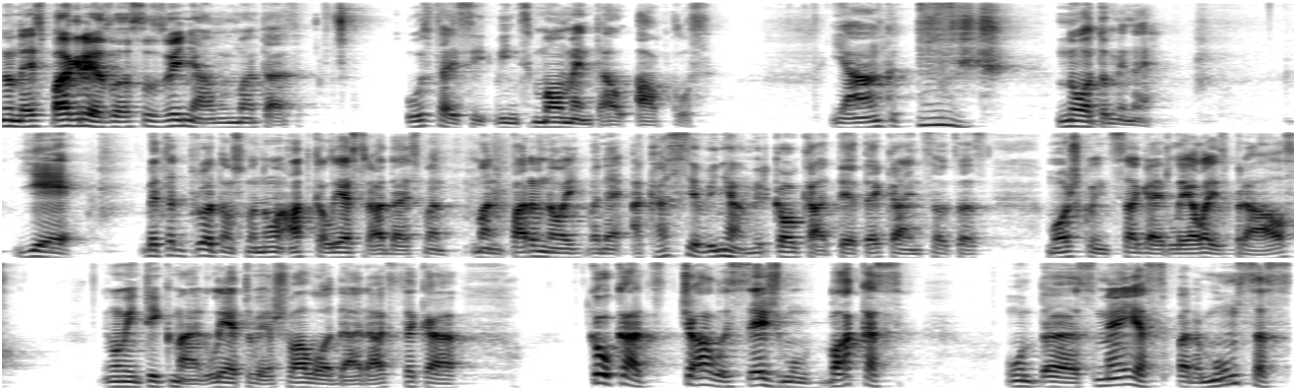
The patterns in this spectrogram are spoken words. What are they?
Un es pagriezos uz viņām, un man tās uztaisīja, viņas momentāli apklusa. Jānka nodominē. Yeah. Bet tad, protams, man atkal iestrādājas man, man paranoja, vai ne? A, kas, ja viņām ir kaut kādi tie tekāņi, saucās Mošku, viņas sagaida lielais brālis, un viņi tikmēr lietuviešu valodā raksta, kā kaut kāds čālis sēž mums blakus un uh, smējas par mumsas?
